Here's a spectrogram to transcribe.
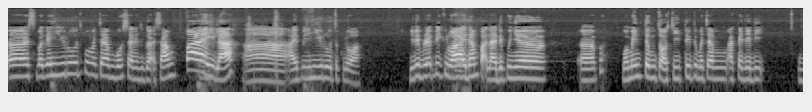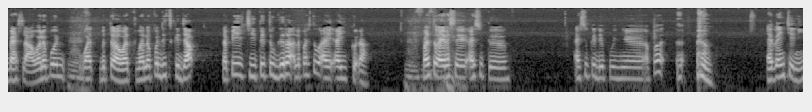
uh, sebagai hero tu pun macam bosan juga. Sampailah ah I punya hero tu keluar. Bila Brad Pitt keluar, I nampak lah dia punya uh, apa momentum tau. Cerita tu macam akan jadi best lah. Walaupun Hmm. what, betul lah, walaupun dia sekejap tapi cerita tu gerak lepas tu I, I ikut lah. Hmm. Lepas tu I rasa I suka I suka dia punya apa adventure ni.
